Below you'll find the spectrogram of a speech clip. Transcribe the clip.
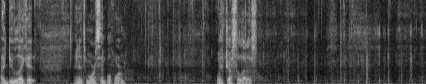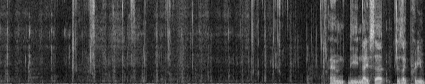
I do like it in its more simple form with just the lettuce. And the knife set is like pretty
